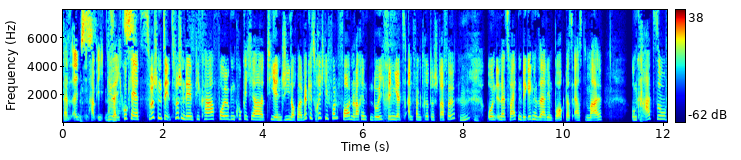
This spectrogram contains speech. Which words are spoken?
Das, äh, hab ich, wie gesagt, ich gucke ja jetzt zwischen den, zwischen den Picard-Folgen gucke ich ja TNG nochmal wirklich so richtig von vorne nach hinten durch. Bin jetzt Anfang dritte Staffel. Hm? Und in der zweiten begegnen sie ja den Borg das erste Mal. Und gerade so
